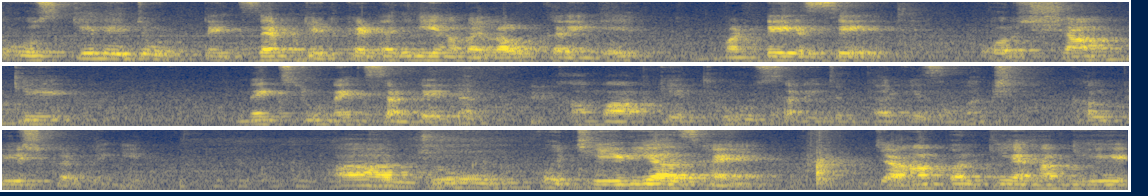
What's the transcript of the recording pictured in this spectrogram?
तो उसके लिए जो एग्जेप्टेड कैटेगरी हम अलाउड करेंगे मंडे से और शाम के नेक्स्ट टू नेक्स्ट संडे तक हम आपके थ्रू सारी जनता के समक्ष कल पेश कर देंगे। आ, जो कुछ एरियाज़ हैं जहाँ पर कि हम ये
